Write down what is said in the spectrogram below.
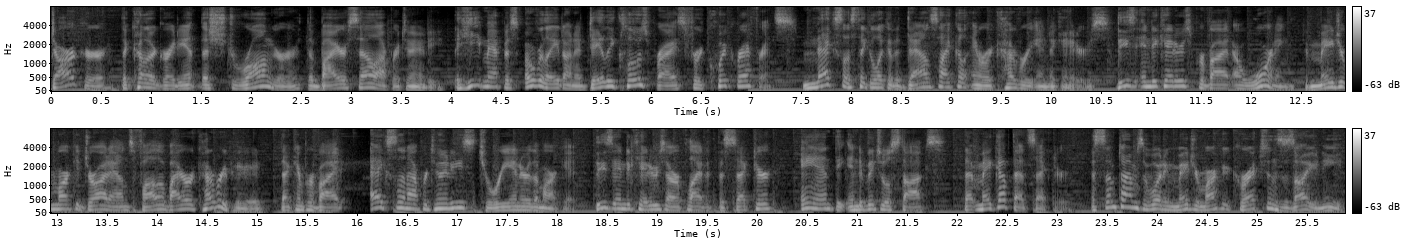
darker the color gradient, the stronger the buy or sell opportunity. The heat map is overlaid on a daily close price for quick reference. Next, let's take a look at the down cycle and recovery indicators. These indicators provide a warning to major market drawdowns followed by a recovery period that can provide excellent opportunities to re-enter the market. These indicators are applied at the sector and the individual stocks that make up that sector. And sometimes avoiding major market corrections is all you need.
